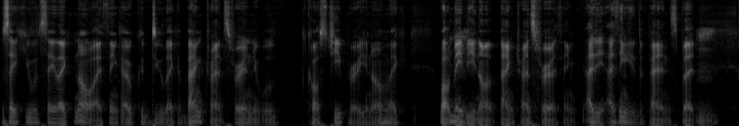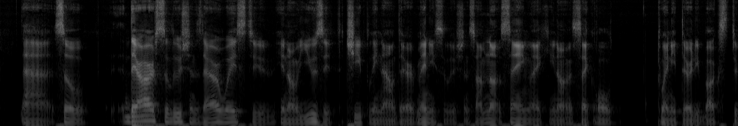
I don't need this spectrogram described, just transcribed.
it's like you would say like no i think i could do like a bank transfer and it will cost cheaper you know like well maybe not bank transfer i think. I, I think it depends but Mm. uh, so there are solutions. There are ways to you know use it cheaply now. There are many solutions. So i'm not saying like you know it's like all 20 30 bucks to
